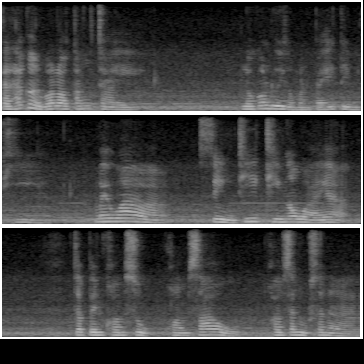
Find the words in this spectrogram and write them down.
แต่ถ้าเกิดว่าเราตั้งใจเราก็ลุยกับมันไปให้เต็มที่ ไม่ว่าสิ่งที่ทิ้งเอาไว้อะจะเป็นความสุขความเศร้า ความสนุกสนาน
